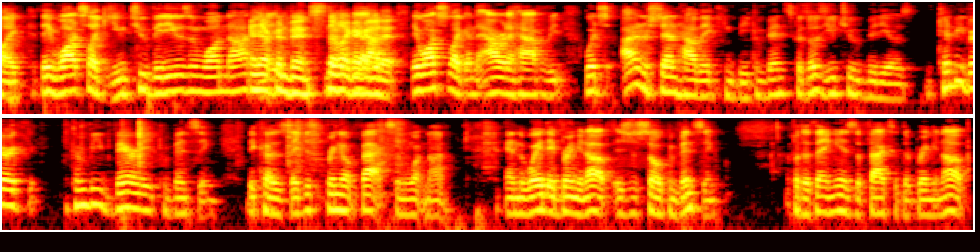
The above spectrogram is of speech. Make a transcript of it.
Like they watch like YouTube videos and whatnot, and they're they- convinced. They're like, I got they- it. They watch like an hour and a half of it, which I understand how they can be convinced because those YouTube videos can be very can be very convincing because they just bring up facts and whatnot, and the way they bring it up is just so convincing. But the thing is, the facts that they're bringing up,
